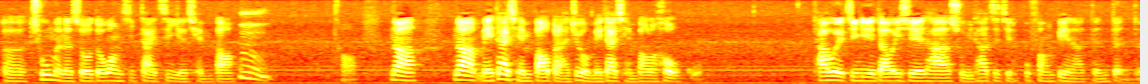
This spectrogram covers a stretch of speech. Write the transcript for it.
呃出门的时候都忘记带自己的钱包，嗯。好，那那没带钱包本来就有没带钱包的后果，他会经历到一些他属于他自己的不方便啊等等的。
